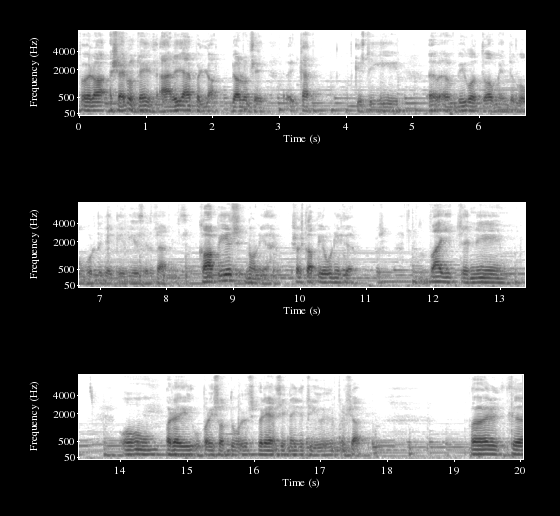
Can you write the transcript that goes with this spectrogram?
però això era el temps, ara ja per lloc. Jo no sé eh, cap que estigui eh, en vigor actualment de concurs de que hi havia certàmens. Còpies no n'hi ha, això és còpia única. Vaig tenir un parell, un parell són dues experiències negatives amb això, perquè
